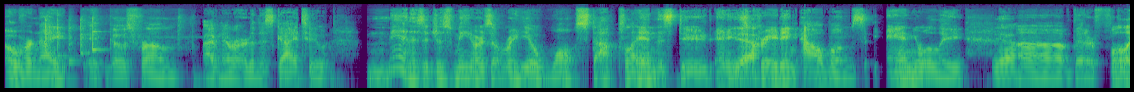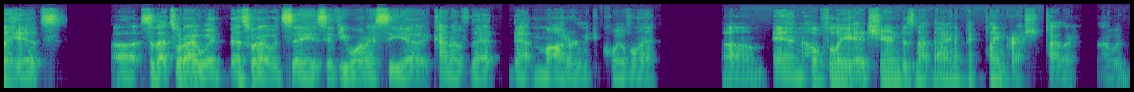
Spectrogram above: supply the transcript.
overnight it goes from I've never heard of this guy to man, is it just me or is the radio won't stop playing this dude and he's yeah. creating albums annually yeah. uh, that are full of hits. Uh, so that's what I would that's what I would say is if you want to see a kind of that that modern equivalent, um, and hopefully Ed Sheeran does not die in a plane crash. Tyler, I would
